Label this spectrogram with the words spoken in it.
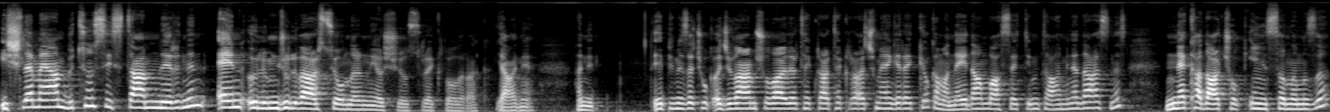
işlemeyen bütün sistemlerinin en ölümcül versiyonlarını yaşıyor sürekli olarak. Yani hani hepimize çok acı vermiş olayları tekrar tekrar açmaya gerek yok ama neyden bahsettiğimi tahmin edersiniz. Ne kadar çok insanımızı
